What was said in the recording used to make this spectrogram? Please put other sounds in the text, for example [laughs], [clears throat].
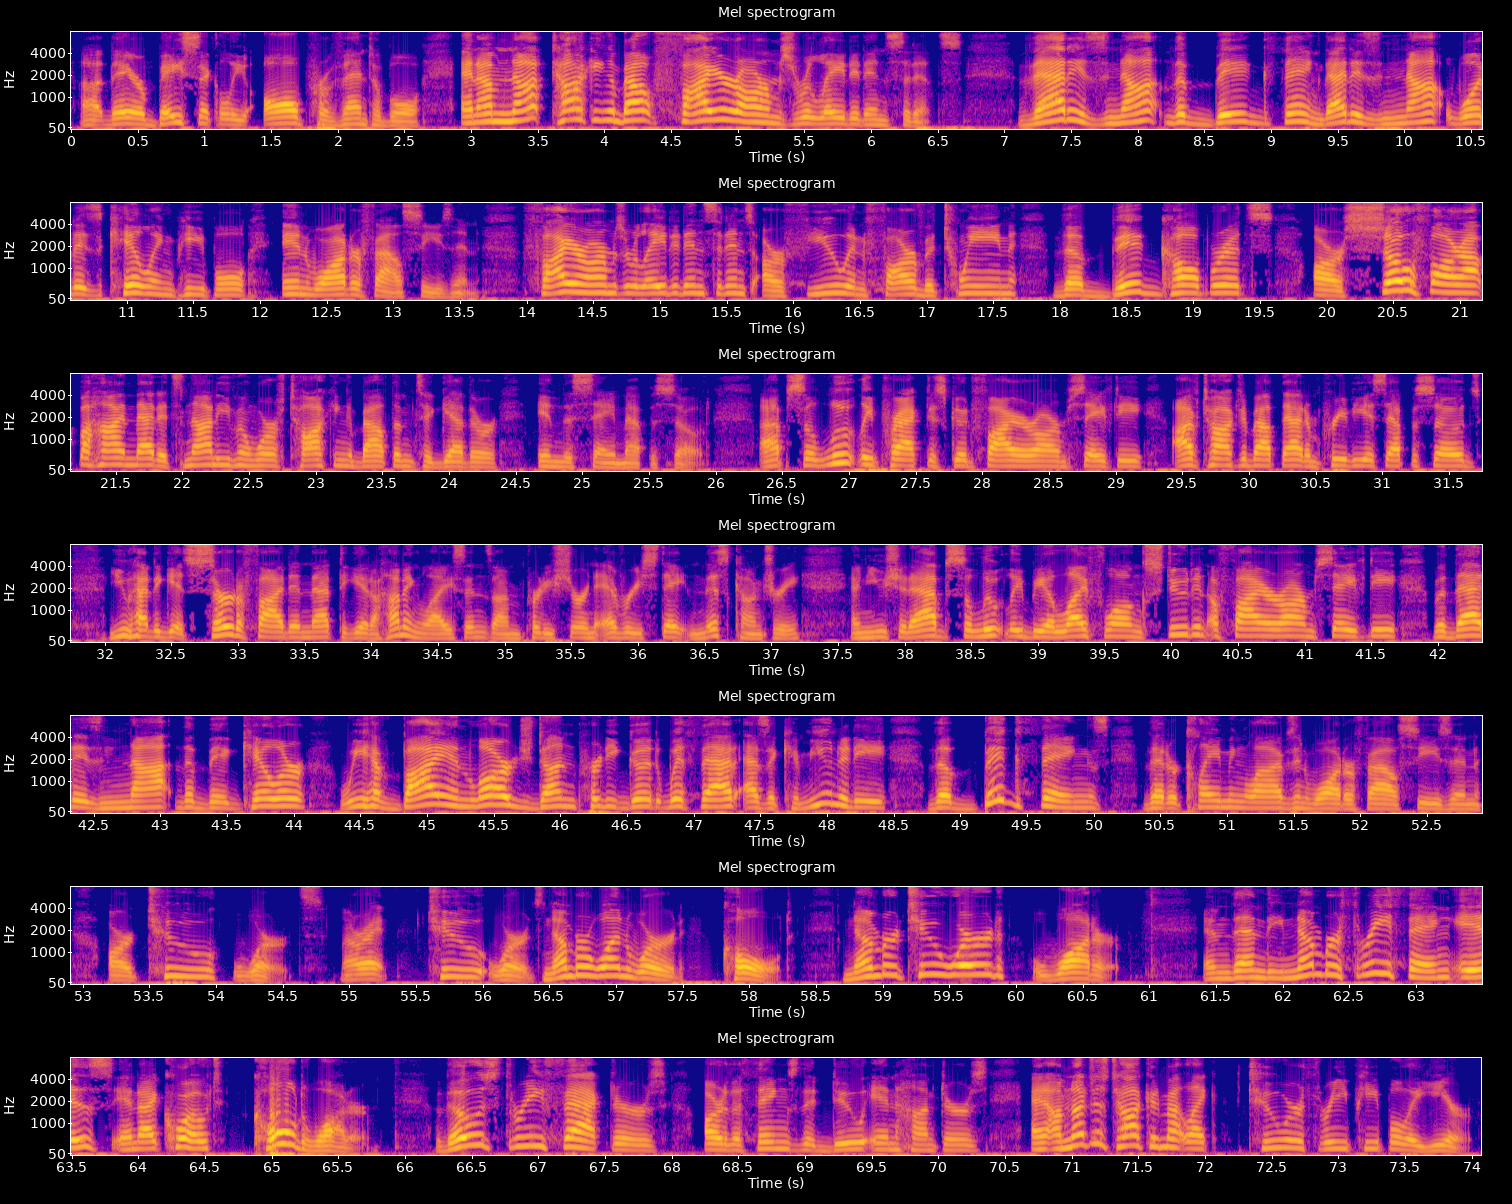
uh, they are basically all preventable. And I'm not talking about firearms related incidents. That is not the big thing. That is not what is killing people in waterfowl season. Firearms related incidents are few and far between. The big culprits are so far out behind that it's not even worth talking about them together in the same episode. Absolutely practice good firearm safety. I've talked about that in previous episodes. You had to get certified in that to get a hunting license, I'm pretty sure in every state in this country. And you should absolutely be a lifelong student of firearm safety, but that is not the big killer. We have by and large done pretty good with that as a community. The big things that are claiming lives in waterfowl season are two words. All right two words. Number one word, cold. Number two word, water. And then the number three thing is, and I quote, cold water. Those three factors are the things that do in hunters. And I'm not just talking about like two or three people a year.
